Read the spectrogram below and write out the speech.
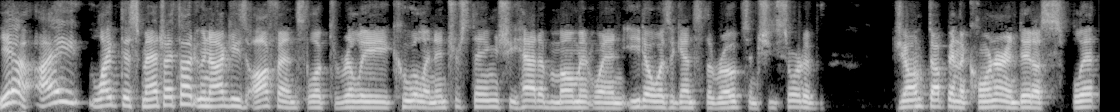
Yeah, I like this match. I thought Unagi's offense looked really cool and interesting. She had a moment when Ito was against the ropes and she sort of jumped up in the corner and did a split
